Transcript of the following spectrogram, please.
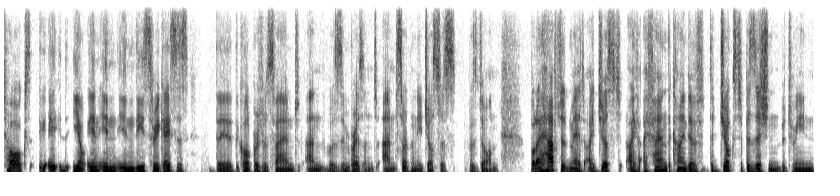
talks, it, you know, in in in these three cases, the the culprit was found and was imprisoned, and certainly justice was done. But I have to admit, I just I, I found the kind of the juxtaposition between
